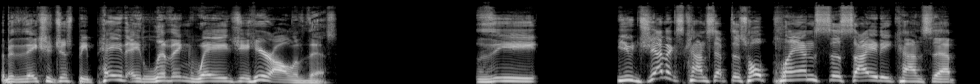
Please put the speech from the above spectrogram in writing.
They should just be paid a living wage. You hear all of this the eugenics concept, this whole planned society concept,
